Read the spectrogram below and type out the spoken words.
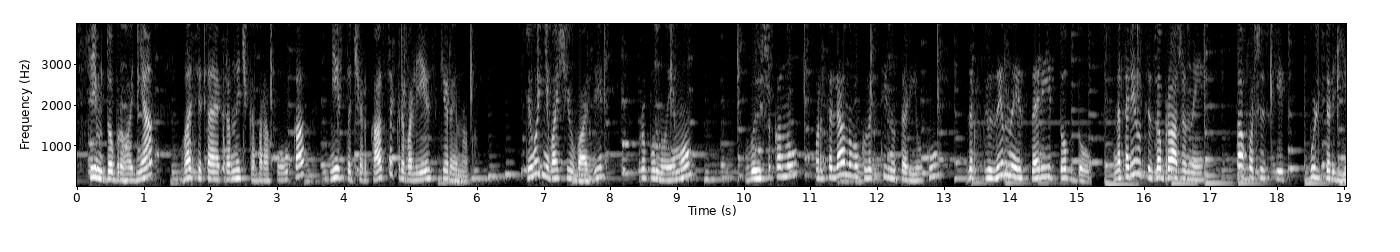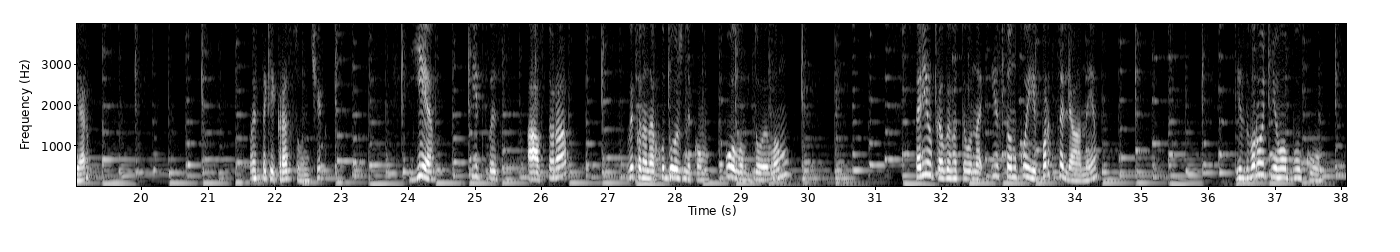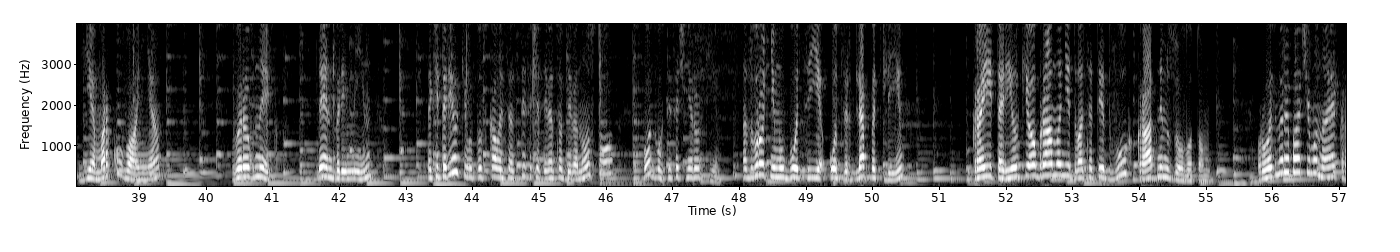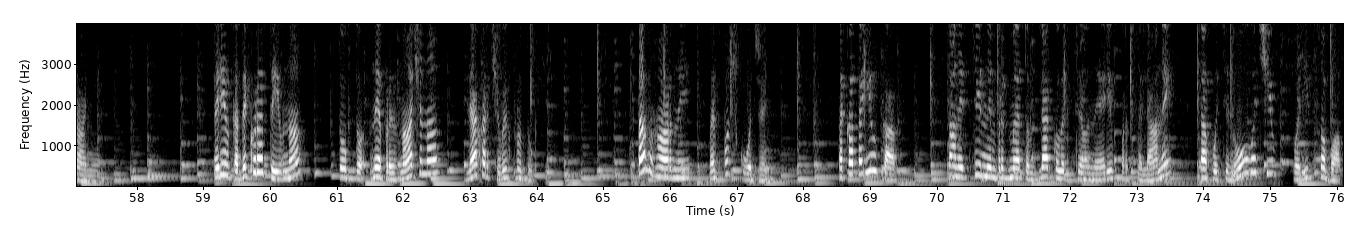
Всім доброго дня! Вас вітає крамничка Барахолка, місто Черкаси, Криваліївський ринок. Сьогодні вашій увазі пропонуємо вишукану порцелянову колекційну тарілку з ексклюзивної серії Top Dog. На тарілці зображений стафорширський бультер'єр. Ось такий красунчик. Є підпис автора, виконана художником Полом Дойлом. Тарілка виготовлена із тонкої порцеляни. Із зворотнього боку є маркування. Виробник Денбері Мінт. Такі тарілки випускалися з 1990 по 2000 роки. На зворотньому боці є отвір для петлі. Краї тарілки обрамлені 22-кратним золотом. Розміри бачимо на екрані. Тарілка декоративна, тобто не призначена для харчових продуктів. Стан гарний, без пошкоджень. Така тарілка стане цінним предметом для колекціонерів порцеляни та поціновувачів порід собак.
